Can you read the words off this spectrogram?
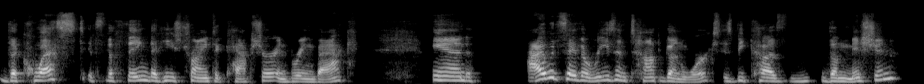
the quest, it's the thing that he's trying to capture and bring back. And I would say the reason Top Gun works is because the mission,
